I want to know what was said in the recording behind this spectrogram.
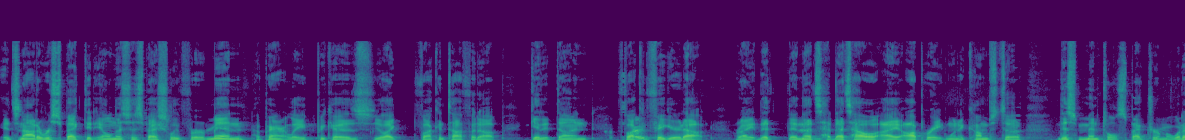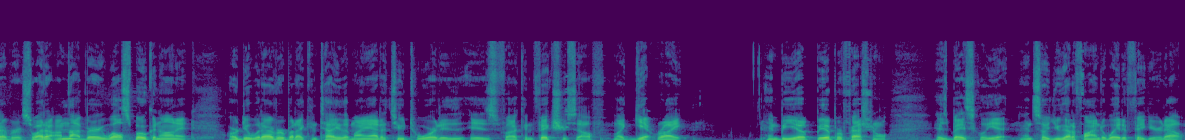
it's not a respected illness, especially for men, apparently, because you're like fucking tough it up, get it done, fucking figure it out, right? That and that's that's how I operate when it comes to this mental spectrum or whatever. So I am not very well spoken on it or do whatever, but I can tell you that my attitude toward it is, is fucking fix yourself, like get right and be a be a professional is basically it. And so you got to find a way to figure it out.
